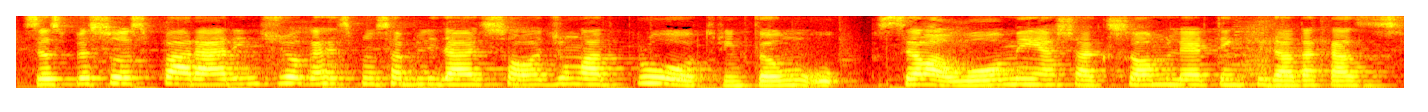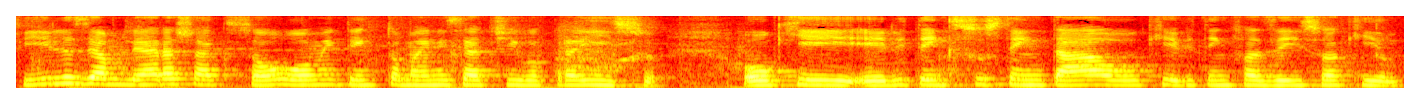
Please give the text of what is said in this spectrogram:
se as pessoas pararem de jogar responsabilidade só de um lado para o outro. Então, o, sei lá, o homem achar que só a mulher tem que cuidar da casa dos filhos e a mulher achar que só o homem tem que tomar iniciativa para isso, ou que ele tem que sustentar, ou que ele tem que fazer isso ou aquilo.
